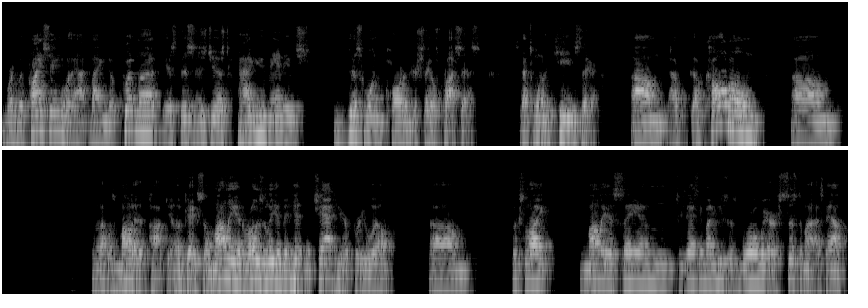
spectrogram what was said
working with pricing, without buying the equipment. It's, this is just how you manage this one part of your sales process. So that's one of the keys there. Um, I've, I've, called on, um, well, that was Molly that popped in. Okay, so Molly and Rosalie have been hitting the chat here pretty well. Um, looks like Molly is saying she's asking about users Moraware, systemized. Now,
